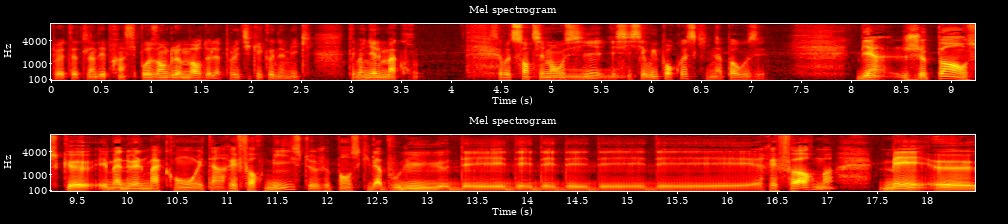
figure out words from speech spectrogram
peut-être l'un des principaux angles morts de la politique économique d'Emmanuel Macron. C'est votre sentiment aussi? Et si c'est oui, pourquoi est-ce qu'il n'a pas osé? Bien, je pense que Emmanuel Macron est un réformiste. Je pense qu'il a voulu des, des, réformes, mais euh,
